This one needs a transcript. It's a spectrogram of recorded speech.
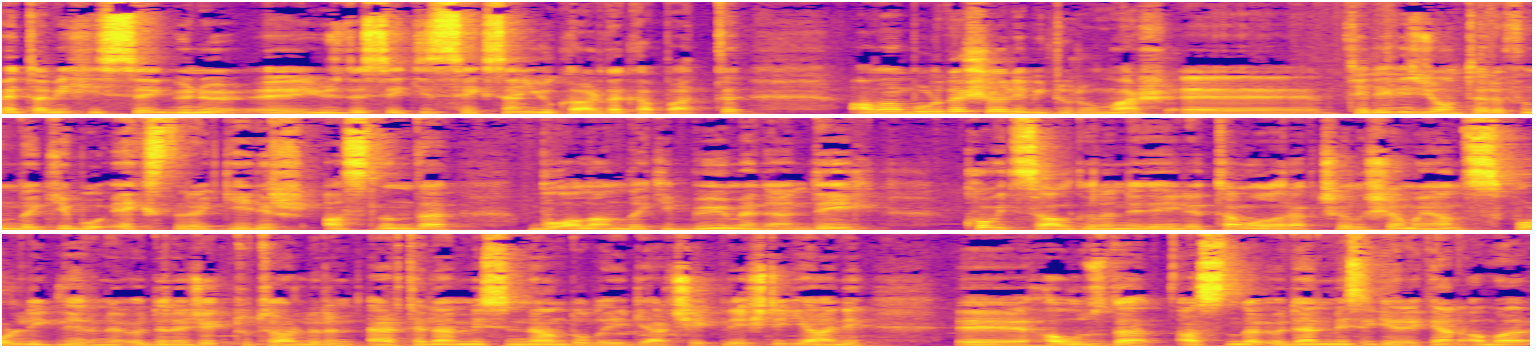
ve tabii hisse günü e, %8-80 yukarıda kapattı. Ama burada şöyle bir durum var. Ee, televizyon tarafındaki bu ekstra gelir aslında bu alandaki büyümeden değil, Covid salgını nedeniyle tam olarak çalışamayan spor liglerine ödenecek tutarların ertelenmesinden dolayı gerçekleşti. Yani e, havuzda aslında ödenmesi gereken ama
